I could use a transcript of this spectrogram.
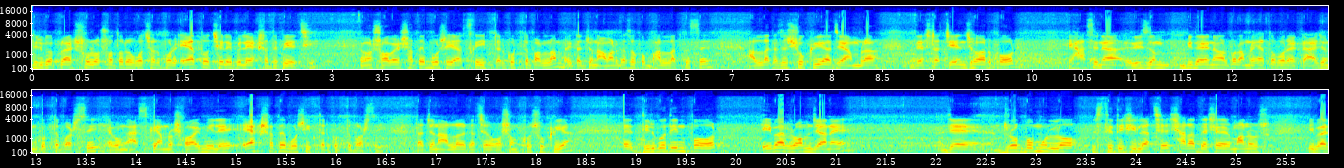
দীর্ঘ প্রায় ষোলো, সতেরো বছর পর এত ছেলে পেলে একসাথে পেয়েছি। এবং সবার সাথে বসে আজকে ইফতার করতে পারলাম। এটার জন্য আমার কাছে খুব ভালো লাগতেছে। আল্লাহর কাছে শুক্রিয়া যে আমরা দেশটা চেঞ্জ হওয়ার পর হাসিনা রিজম বিদায় নেওয়ার পর আমরা এত বড় একটা আয়োজন করতে পারছি এবং আজকে আমরা সবাই মিলে একসাথে বসে ইফতার করতে পারছি। তার জন্য আল্লাহর কাছে অসংখ্য শুক্রিয়া। দীর্ঘদিন পর, এবার রমজানে যে দ্রব্যমূল্য স্থিতিশীল আছে সারা দেশের মানুষ এবার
